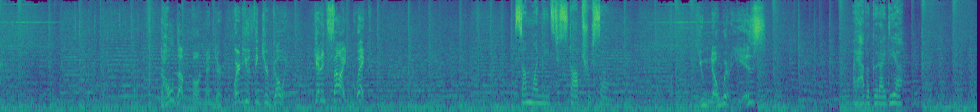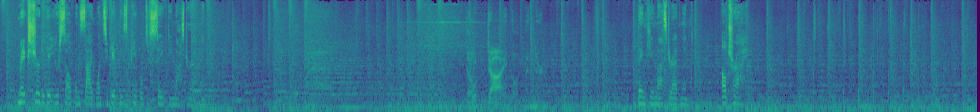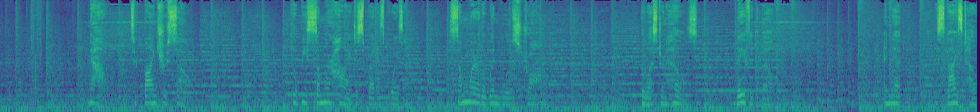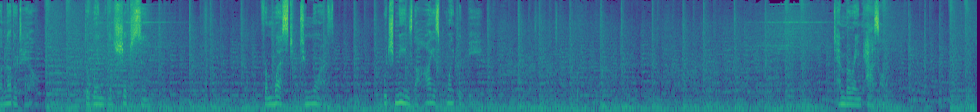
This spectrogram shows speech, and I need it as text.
Hold up, Bone Mender. Where do you think you're going? Get inside, quick! Someone needs to stop Trousseau. You know where he is? I have a good idea. Make sure to get yourself inside once you get these people to safety, Master Edmund. Don't die, Bone Mender. Thank you, Master Edmund. I'll try. Now, to find Trousseau. He'll be somewhere high to spread his poison. Somewhere the wind blows strong. The western hills, they fit the bill. And yet, the skies tell another tale. The wind will shift soon. From west to north, which means the highest point would be Timberain Castle.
